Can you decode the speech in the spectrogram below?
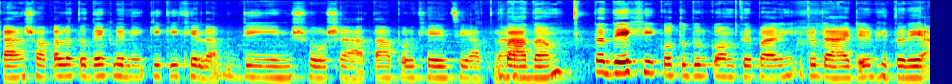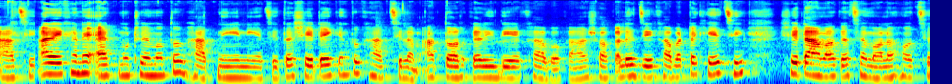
কারণ সকালে তো দেখলেনি কি কি খেলাম। ডিম শসা তারপর খেয়েছি আপনার বাদাম। তা দেখি কত দূর কমতে পারি। একটু ডায়েটের ভিতরে আছি। আর এখানে এক মুঠের মতো ভাত নিয়ে নিয়েছি। তা সেটাই কিন্তু খাচ্ছিলাম। আর তরকারি দিয়ে খাব। কারণ সকালে যে খাবারটা খেয়েছি সেটা আমার কাছে মনে হচ্ছে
